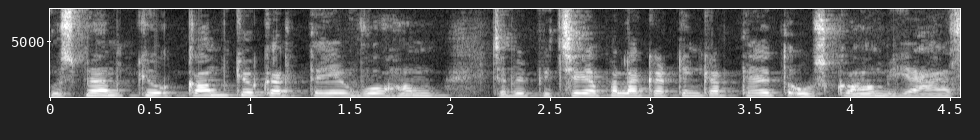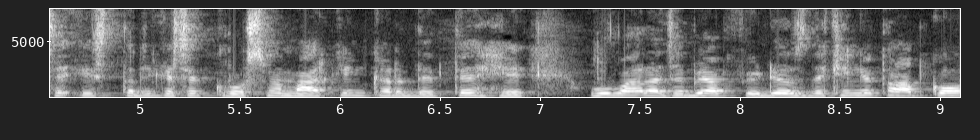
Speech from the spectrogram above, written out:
उसमें हम क्यों, कम क्यों करते हैं, वो हम जब पीछे का पल्ला कटिंग करते हैं तो उसको हम यहाँ से इस तरीके से क्रॉस में मार्किंग कर देते हैं। वो वाला जब भी आप वीडियोस देखेंगे तो आपको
